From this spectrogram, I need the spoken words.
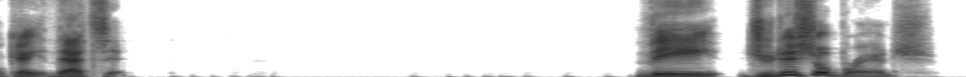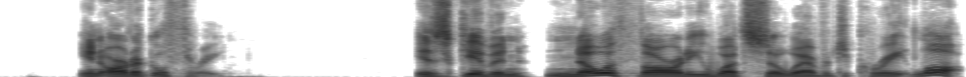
Okay, that's it. The judicial branch in Article 3 is given no authority whatsoever to create law.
